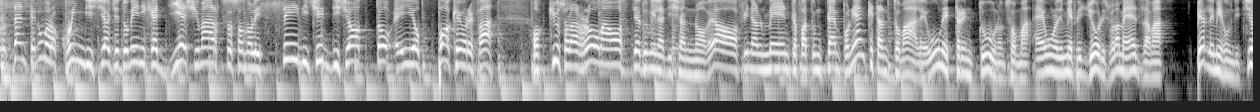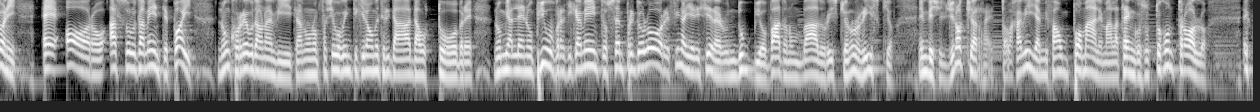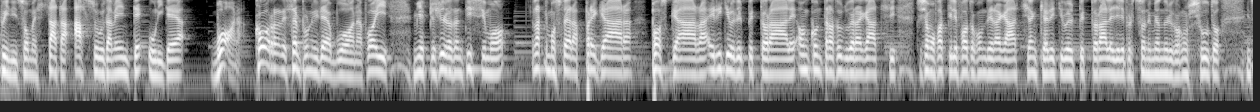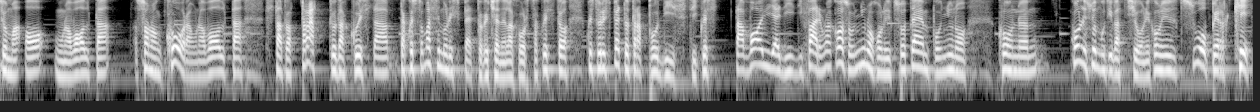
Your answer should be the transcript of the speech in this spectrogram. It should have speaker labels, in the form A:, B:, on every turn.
A: mordente numero 15. Oggi è domenica 10 marzo, sono le 16.18 e io poche ore fa ho chiuso la Roma Ostia 2019. Oh, finalmente ho fatto un tempo neanche tanto male, 1,31, insomma, è uno dei miei peggiori sulla mezza, ma per le mie condizioni è oro, assolutamente. Poi non correvo da una vita, non facevo 20 km da, da, ottobre, non mi alleno più praticamente, ho sempre dolore. Fino a ieri sera ero in dubbio, vado, non vado, rischio, non rischio. E invece il ginocchio è retto, la caviglia mi fa un po' male, ma la tengo sotto controllo. E quindi insomma è stata assolutamente un'idea buona. Correre è sempre un'idea buona. Poi mi è piaciuta tantissimo l'atmosfera pre-gara, post-gara, il ritiro del pettorale. Ho incontrato due ragazzi, ci siamo fatti le foto con dei ragazzi, anche al ritiro del pettorale delle persone mi hanno riconosciuto. Insomma, ho una volta sono ancora una volta stato attratto da, questa, da, questo massimo rispetto che c'è nella corsa, questo, questo rispetto tra podisti, questa voglia di, di, fare una cosa, ognuno con il suo tempo, ognuno con, con le sue motivazioni, con il suo perché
